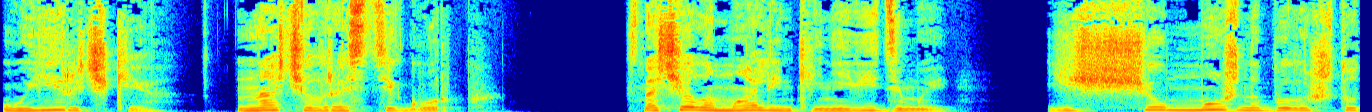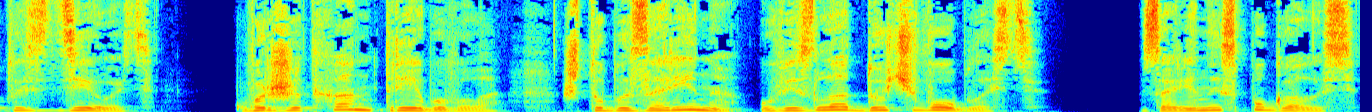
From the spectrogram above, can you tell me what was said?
У Ирочки начал расти горб. Сначала маленький, невидимый, еще можно было что-то сделать, Варжетхан требовала, чтобы Зарина увезла дочь в область. Зарина испугалась.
